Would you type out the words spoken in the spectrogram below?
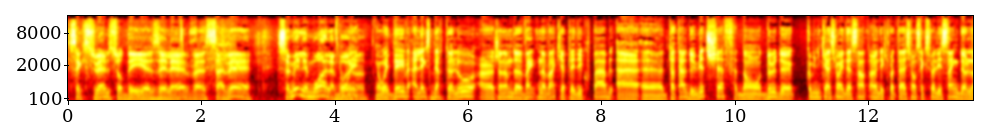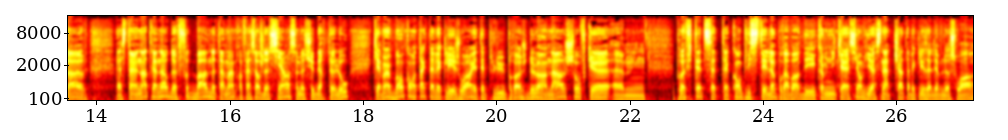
sexuel sur des euh, élèves. Ça avait semé les mois là-bas. Oui. hein? oui, Dave Alex Berthelot, un jeune homme de 29 ans qui a plaidé coupable à euh, un total de huit chefs, dont deux de communication indécente, un d'exploitation sexuelle et cinq de l'heure. Euh, C'était un entraîneur de football, notamment un professeur de sciences, M. Berthelot, qui avait un bon contact avec les joueurs, il était plus proche d'eux en âge, sauf que euh, profitait de cette complicité-là pour avoir des communications via Snapchat avec les élèves le soir.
